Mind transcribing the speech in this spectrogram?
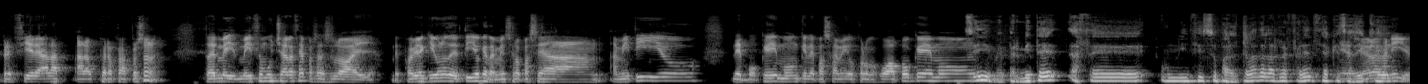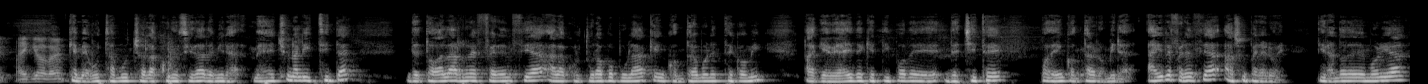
prefiere a, la- a los perros que a las personas. Entonces me, me hizo mucha gracia pasárselo a ella. Después había aquí uno de tío que también se lo pasé a, a mi tío, de Pokémon, que le pasó a amigos con los que jugaba a Pokémon. Sí, me permite hacer un inciso para el tema de las referencias, que sabéis que, hay que me gustan mucho las curiosidades. Mira, me he hecho una listita de todas las referencias a la cultura popular que encontramos en este cómic para que veáis de qué tipo de, de chistes podéis encontraros. Mira, hay referencias a superhéroes, tirando de memoria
